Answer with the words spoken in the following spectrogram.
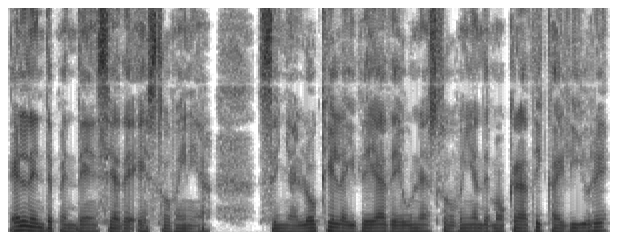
en la independencia de Eslovenia. Señaló que la idea de una Eslovenia democrática y libre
